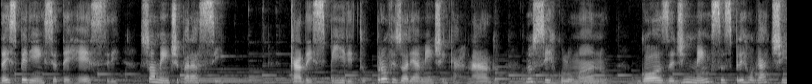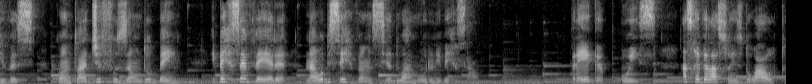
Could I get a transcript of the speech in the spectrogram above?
da experiência terrestre somente para si. Cada espírito provisoriamente encarnado no círculo humano goza de imensas prerrogativas quanto à difusão do bem e persevera na observância do amor universal. Prega, pois, as revelações do alto,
